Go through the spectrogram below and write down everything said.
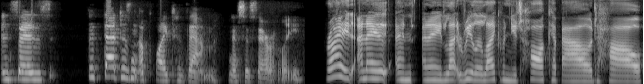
and says that that doesn't apply to them necessarily. Right, and I and and I li- really like when you talk about how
